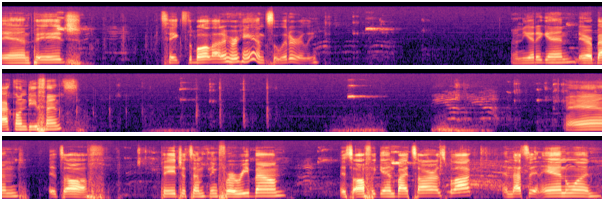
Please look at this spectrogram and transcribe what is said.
And Paige takes the ball out of her hands, literally. And yet again, they are back on defense. And it's off. Paige attempting for a rebound. It's off again by Tara's block. And that's an and one.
